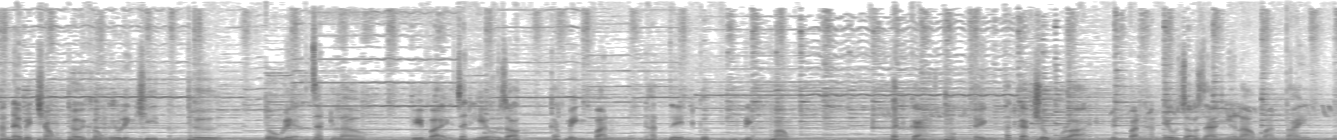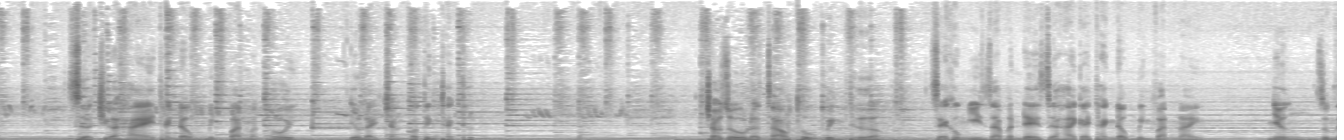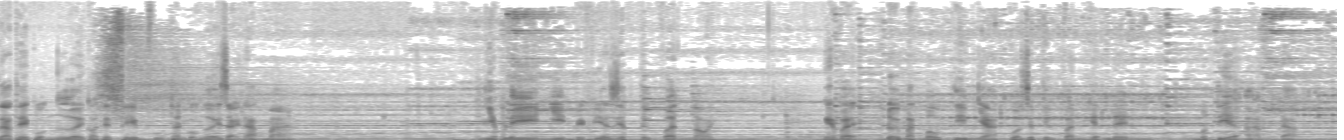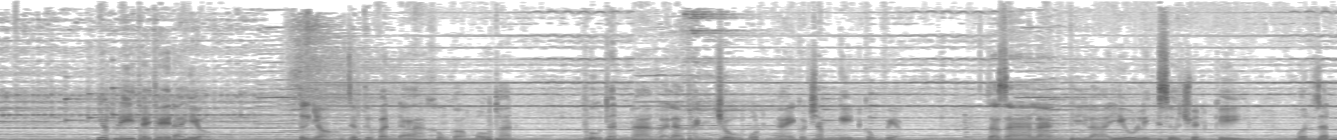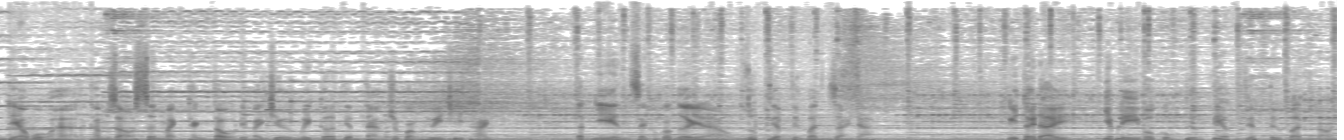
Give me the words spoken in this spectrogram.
Hắn ở bên trong thời không yêu linh chi thư tu luyện rất lâu vì vậy rất hiểu rõ các minh văn đạt đến cực đỉnh phong. Tất cả thuộc tính, tất cả chủng loại minh văn hắn đều rõ ràng như lòng bàn tay. Sửa chữa hai thanh đồng minh văn mà thôi, điều này chẳng có tính thách thức. Cho dù là giáo thụ bình thường sẽ không nhìn ra vấn đề giữa hai cái thanh đồng minh văn này, nhưng dùng gia thế của ngươi có thể tìm phụ thân của ngươi giải đáp mà. Nhiếp ly nhìn về phía Diệp Tử Vân nói, Nghe vậy, đôi mắt màu tím nhạt của Diệp Tử Vân hiện lên một tia ảm đạm. Nhiếp ly thấy thế đã hiểu. Từ nhỏ, Diệp Tử Vân đã không có mẫu thân. Phụ thân nàng lại là thành chủ một ngày có trăm nghìn công việc. Ra ra là thì là yêu linh sư truyền kỳ, Muốn dẫn theo bộ hạ thăm dò sơn mạch thánh tổ Để bài trừ nguy cơ tiềm tàng cho quang huy chi thành. Tất nhiên sẽ không có người nào giúp Diệp Tử Vân giải đáp. Nghĩ tới đây, Nhiếp Ly vô cùng thương tiếc, Diệp Tử Vân nói,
